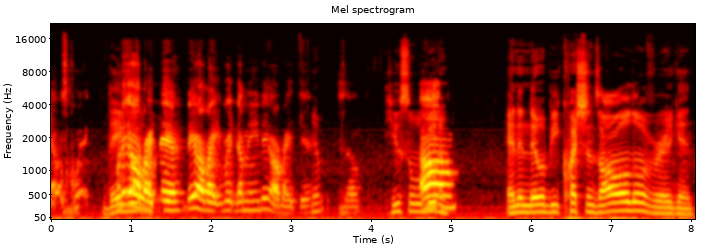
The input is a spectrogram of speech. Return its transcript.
That was quick. They Well, they are right there. They are right. I mean, they are right there. Yep. So, Houston will beat them, um, and then there will be questions all over again.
